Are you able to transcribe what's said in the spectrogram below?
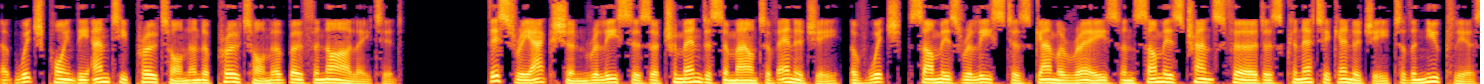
at which point the antiproton and a proton are both annihilated. This reaction releases a tremendous amount of energy, of which, some is released as gamma rays and some is transferred as kinetic energy to the nucleus,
